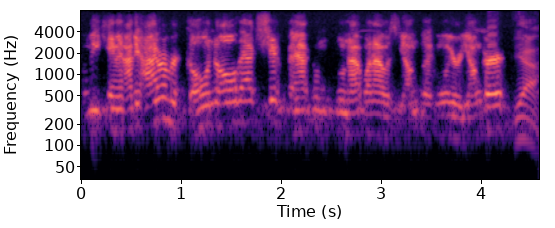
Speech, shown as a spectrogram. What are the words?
when we came in. I mean, I remember going to all that shit back when, when I when I was young, like when we were younger. Yeah.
